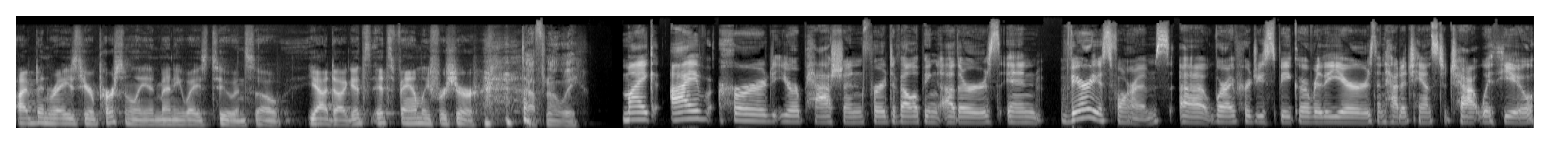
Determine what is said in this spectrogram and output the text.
I've been raised here personally in many ways too. And so, yeah, Doug, it's it's family for sure. Definitely. Mike, I've heard your passion for developing others in various forums uh, where I've heard you speak over the years and had a chance to chat with you.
